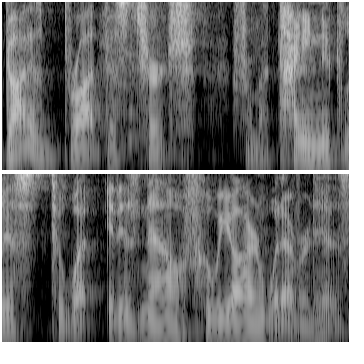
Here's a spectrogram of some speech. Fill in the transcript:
God has brought this church from a tiny nucleus to what it is now of who we are and whatever it is.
